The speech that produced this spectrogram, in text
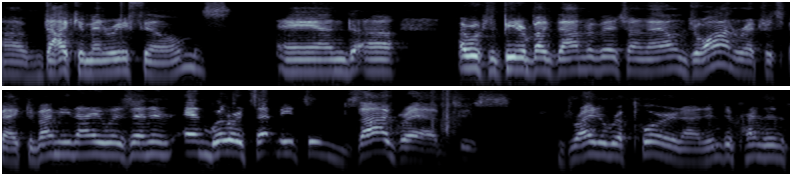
uh, documentary films. And uh, I worked with Peter Bogdanovich on Allan Dwan retrospective. I mean, I was, and, and Willard sent me to Zagreb to write a report on independent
